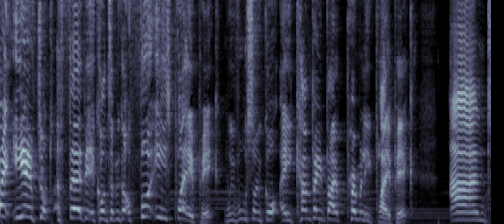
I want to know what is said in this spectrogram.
Right, EA have dropped a fair bit of content. We've got a FUTTIES player pick. We've also got a campaign by Premier League player pick. And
